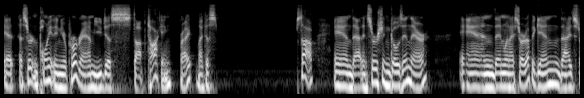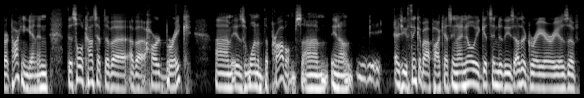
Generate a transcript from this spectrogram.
at a certain point in your program you just stop talking right? I just stop and that insertion goes in there and then when i start up again i start talking again. And this whole concept of a of a hard break um, is one of the problems um, you know as you think about podcasting, and I know it gets into these other gray areas of,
